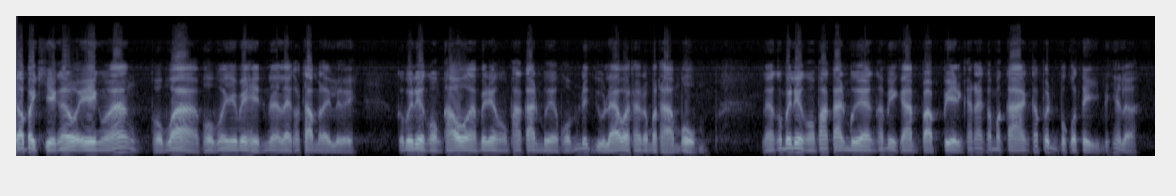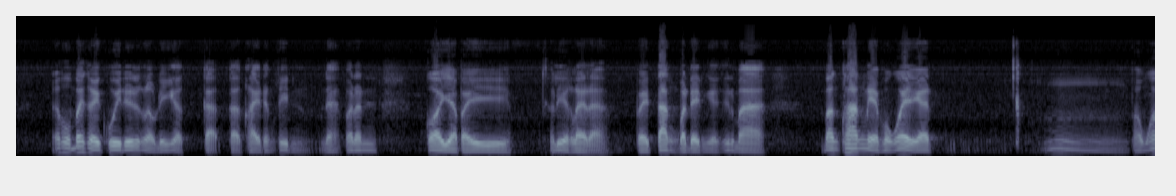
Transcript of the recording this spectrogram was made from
็ไปเขียนกันเอาเองมั้งผมว่าผมว่ายังไม่เห็นอะไรเขาทำอะไรเลย ก็เป็นเรื่องของเขาไงเป็นเรื่องของภาคการเมืองผมนึกอยู่แล้วว่าท่านต้องมาถามผมแล้วก็เป็นเรื่องของภาคการเมืองเขามีการปรับเปลี่ยนคณะกรรมการก็เป็นปกติไม่ใช่เหรอแล้วผมไม่เคยคุยเรื่องเหล่านี้กับกับใครทั้งสิ้นนะเพราะฉะนั้นก็อย่าไปเขาเรียกอะไรล่ะ ไปตั้งประเด็นกันขึ้นมา บางครั้งเนี่ย ผมก็อยากจะอืมผมก็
